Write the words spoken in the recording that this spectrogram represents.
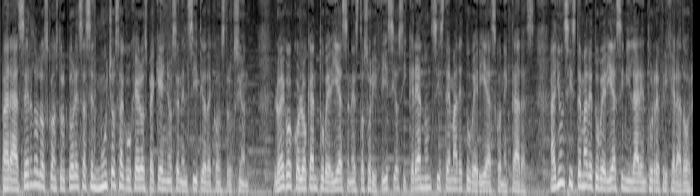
Para hacerlo los constructores hacen muchos agujeros pequeños en el sitio de construcción. Luego colocan tuberías en estos orificios y crean un sistema de tuberías conectadas. Hay un sistema de tuberías similar en tu refrigerador.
